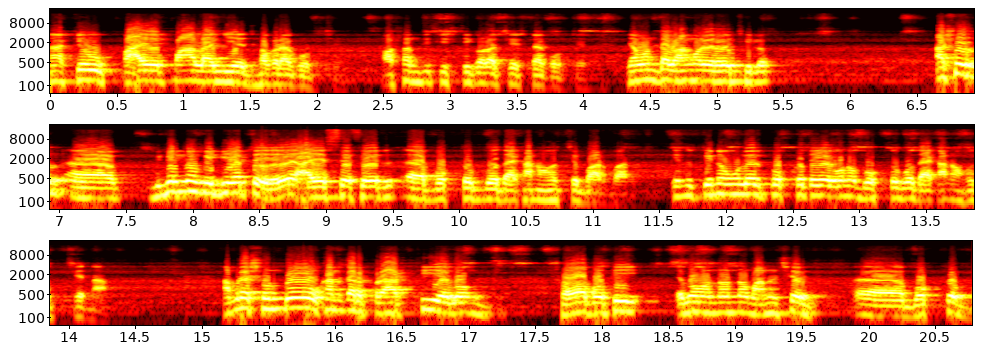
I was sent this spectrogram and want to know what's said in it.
না কেউ পায়ে পা লাগিয়ে ঝগড়া করছে, অশান্তি সৃষ্টি করার চেষ্টা করছে, যেমনটা ভাঙড়ে হয়েছিল? আসুন বিভিন্ন মিডিয়াতে আইএসএফ এর বক্তব্য দেখানো হচ্ছে বারবার, কিন্তু তৃণমূলের পক্ষ থেকে কোনো বক্তব্য দেখানো হচ্ছে না। আমরা শুনব ওখানকার প্রার্থী এবং সভাপতি এবং অন্যান্য মানুষের বক্তব্য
